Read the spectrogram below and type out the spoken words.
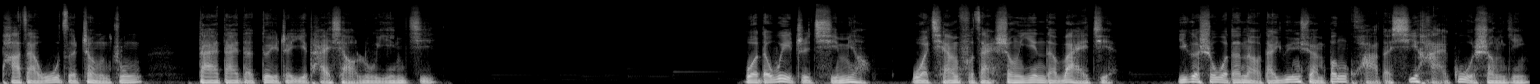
趴在屋子正中，呆呆的对着一台小录音机。我的位置奇妙，我潜伏在声音的外界。一个使我的脑袋晕眩崩垮的西海固声音，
